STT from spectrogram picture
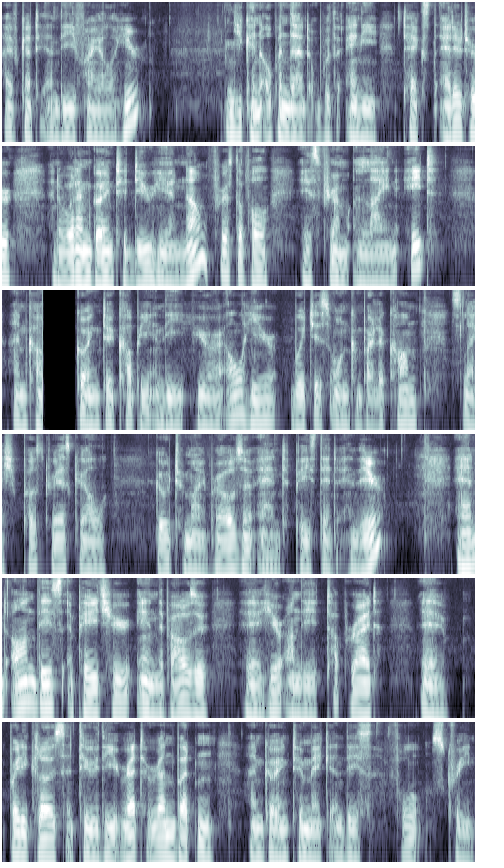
I've got the file here. You can open that with any text editor. And what I'm going to do here now, first of all, is from line 8. I'm going to copy in the URL here, which is onecompiler.com slash postgresql go to my browser and paste it in there. And on this page here in the browser, uh, here on the top right, uh, pretty close to the red run button, I'm going to make this full screen.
